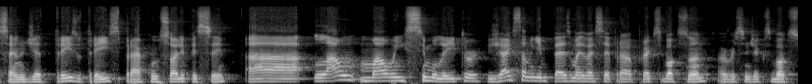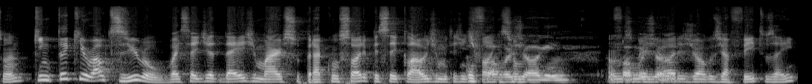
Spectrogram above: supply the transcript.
saiu no dia 3 do 3 para console e PC. A Lawn Mowing Simulator já está no Game Pass, mas vai sair para o Xbox One, a versão de Xbox One. Kentucky Route Zero vai sair dia 10 de março para console, PC e cloud. Muita gente Por fala favor, que são joguem. um dos melhores jogos já feitos aí.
